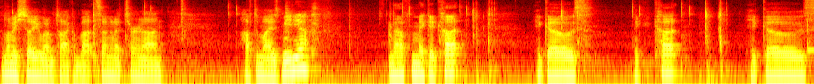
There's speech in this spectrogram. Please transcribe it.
And let me show you what I'm talking about. So I'm going to turn on optimize media. Now if I make a cut, it goes, make a cut, it goes,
